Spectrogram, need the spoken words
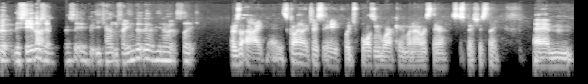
but they say there's electricity, but you can't find it there. You know, it's like there's aye, it's got electricity, which wasn't working when I was there, suspiciously. Um,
